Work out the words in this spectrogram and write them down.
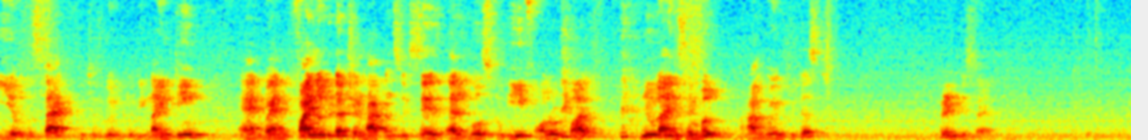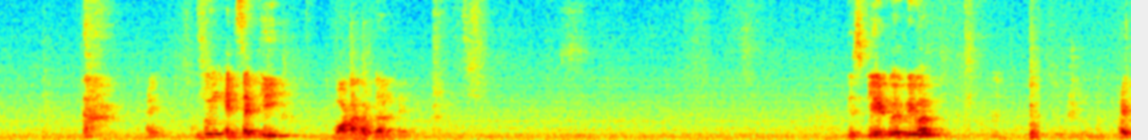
E of the stack which is going to be 19 and when final reduction happens which says L goes to E followed by new line symbol I'm going to just print this value. Right? I'm doing exactly what I have done here. This clear to everyone? Right?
